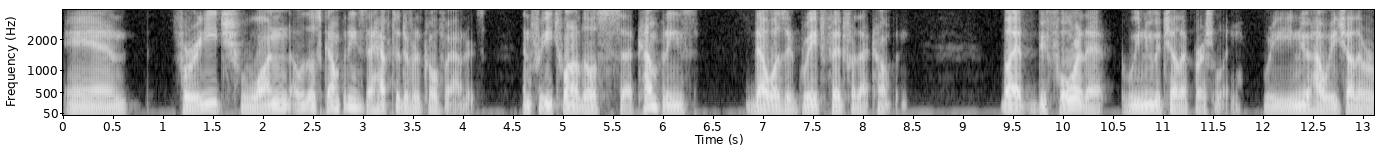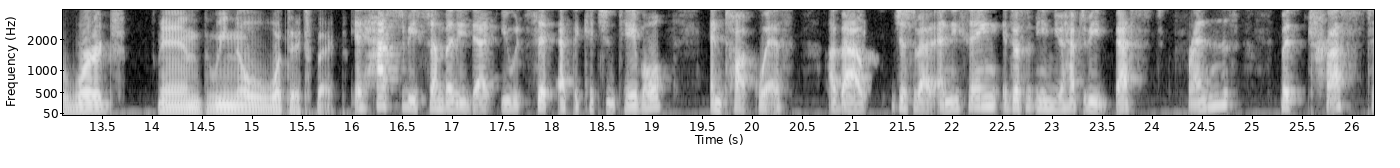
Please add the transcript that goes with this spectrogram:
And for each one of those companies, I have two different co founders. And for each one of those uh, companies, that was a great fit for that company. But before that, we knew each other personally. We knew how each other worked and we know what to expect. It has to be somebody that you would sit at the kitchen table and talk with about just about anything. It doesn't mean you have to be best friends, but trust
